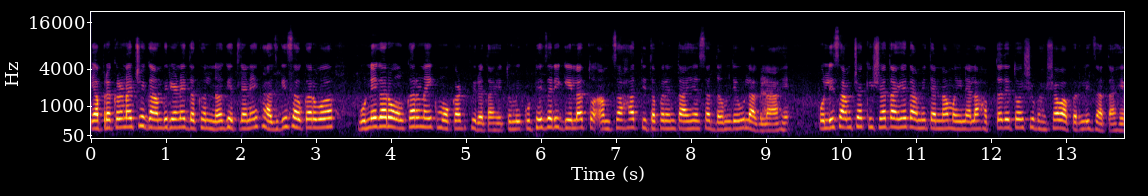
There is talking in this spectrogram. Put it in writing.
या प्रकरणाची गांभीर्याने दखल न घेतल्याने खाजगी सावकार व गुन्हेगार ओंकार नाईक मोकाट फिरत आहे. तुम्ही कुठे जरी गेलात तो आमचा हात तिथपर्यंत आहे असा दम देऊ लागला आहे. पोलीस आमच्या खिशात आहेत आम्ही त्यांना महिन्याला हप्ता देतो अशी भाषा वापरली जात आहे.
